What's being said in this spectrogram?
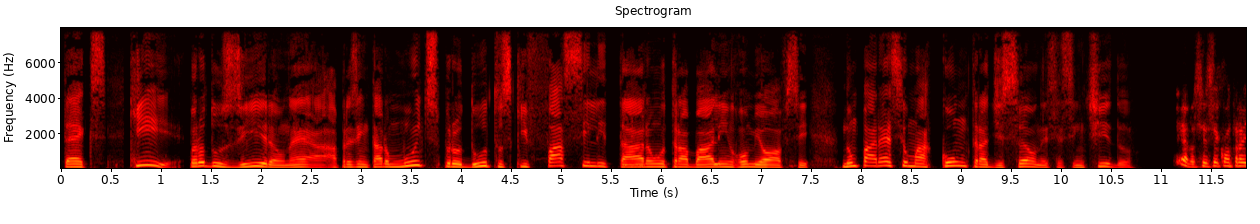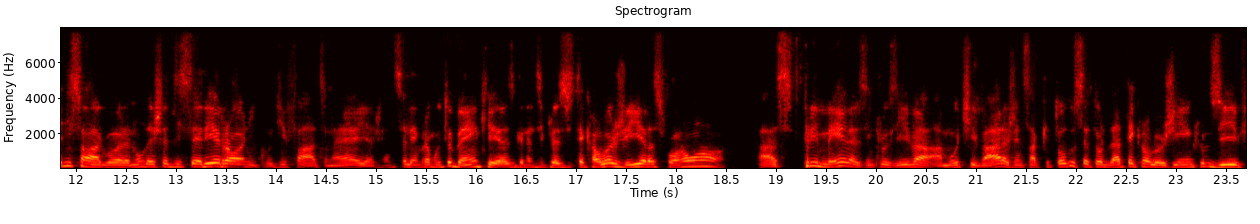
techs que produziram, né, apresentaram muitos produtos que facilitaram o trabalho em home office. Não parece uma contradição nesse sentido? É, não sei se é contradição agora, não deixa de ser irônico, de fato, né? E a gente se lembra muito bem que as grandes empresas de tecnologia, elas foram as primeiras, inclusive, a motivar. A gente sabe que todo o setor da tecnologia, inclusive,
